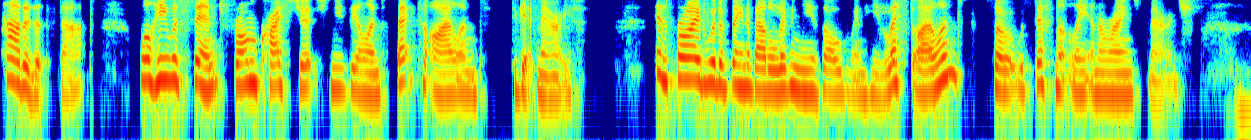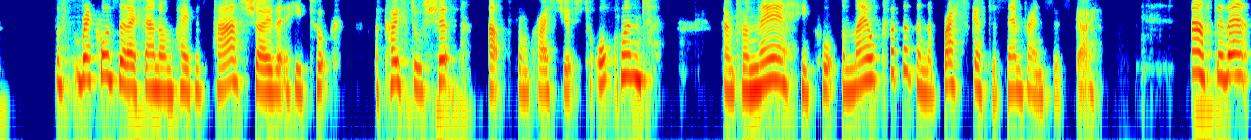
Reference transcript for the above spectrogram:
How did it start? Well, he was sent from Christchurch, New Zealand, back to Ireland to get married. His bride would have been about 11 years old when he left Ireland, so it was definitely an arranged marriage. The records that I found on Papers Past show that he took a coastal ship up from Christchurch to Auckland, and from there he caught the mail clipper, the Nebraska, to San Francisco. After that,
